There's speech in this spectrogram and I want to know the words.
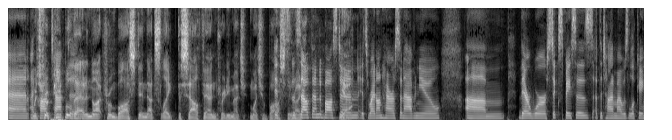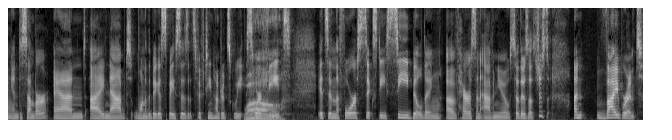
And I Which for people that are not from Boston, that's like the South End, pretty much much of Boston, It's the right? south end of Boston. It's right on Harrison Avenue. Um, there were six spaces at the time I was looking in December, and I nabbed one of the biggest spaces. It's 1,500 sque- square feet. It's in the 460C building of Harrison Avenue. So there's a, just a vibrant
